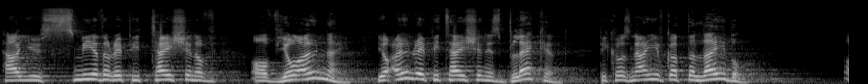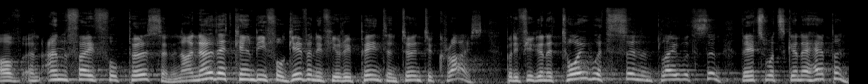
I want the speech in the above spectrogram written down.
how you smear the reputation of, of your own name. Your own reputation is blackened because now you've got the label. Of an unfaithful person. And I know that can be forgiven if you repent and turn to Christ. But if you're going to toy with sin and play with sin, that's what's going to happen.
